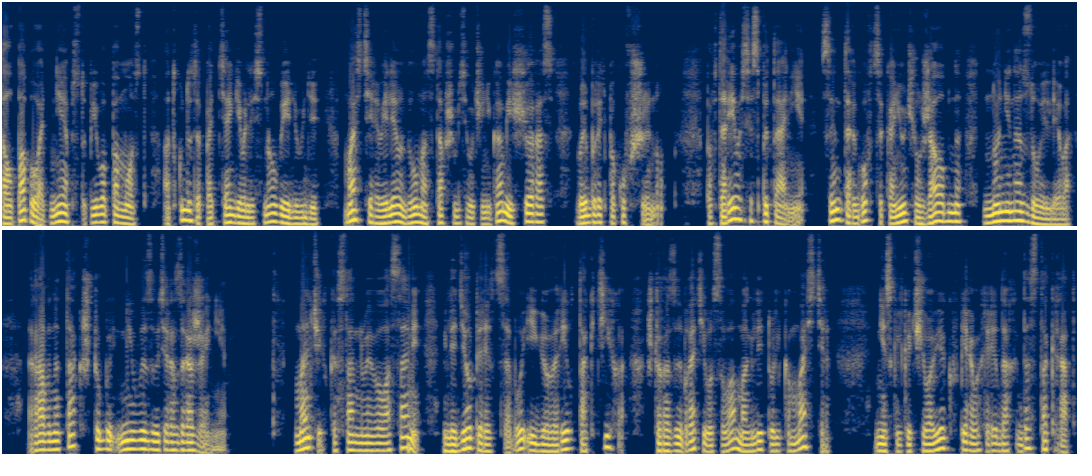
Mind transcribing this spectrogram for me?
Толпа плотнее обступила помост, откуда-то подтягивались новые люди. Мастер велел двум оставшимся ученикам еще раз выбрать по кувшину. Повторилось испытание. Сын торговца конючил жалобно, но не назойливо, равно так, чтобы не вызвать раздражения. Мальчик с кастанными волосами глядел перед собой и говорил так тихо, что разобрать его слова могли только мастер, несколько человек в первых рядах да стократ,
